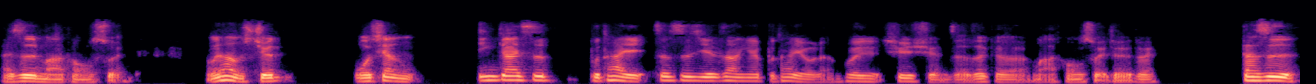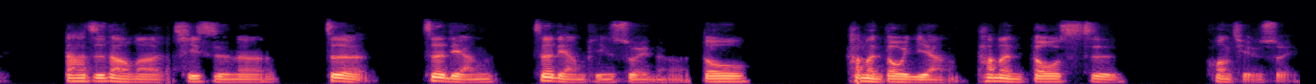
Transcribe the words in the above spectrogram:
还是马桶水？我想学，我想应该是。不太，这世界上应该不太有人会去选择这个马桶水，对不对？但是大家知道吗？其实呢，这这两这两瓶水呢，都他们都一样，他们都是矿泉水。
